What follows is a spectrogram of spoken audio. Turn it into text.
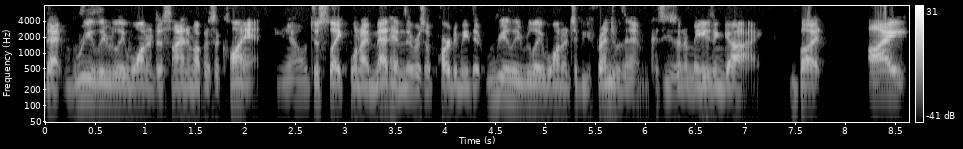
that really, really wanted to sign him up as a client. You know, just like when I met him, there was a part of me that really, really wanted to be friends with him because he's an amazing guy. But I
